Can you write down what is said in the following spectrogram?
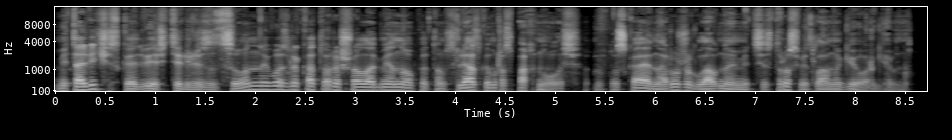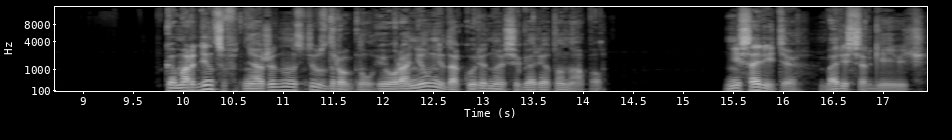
Металлическая дверь стерилизационной, возле которой шел обмен опытом, с лязгом распахнулась, выпуская наружу главную медсестру Светлану Георгиевну. Комардинцев от неожиданности вздрогнул и уронил недокуренную сигарету на пол. Не сорите, Борис Сергеевич.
